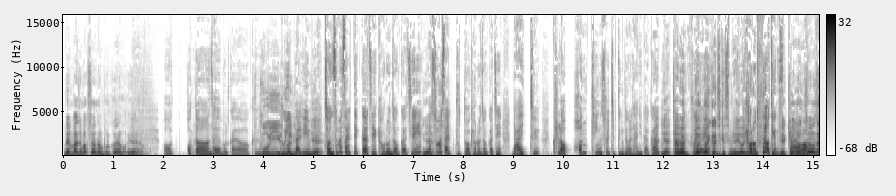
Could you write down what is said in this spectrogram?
맨 마지막 사연 한번 볼까요? 예. 어, 어떤 사연 볼까요? 그9218 님. 예. 전 20살 때까지 결혼 전까지 예. 아 20살부터 결혼 전까지 나이트, 클럽, 헌팅, 술집 등등을 다니다가 예. 자, 결혼 여, 후에 여, 기까지 듣겠습니다. 여, 결혼 후에 어떻게 예, 됐을까요? 결혼 전에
